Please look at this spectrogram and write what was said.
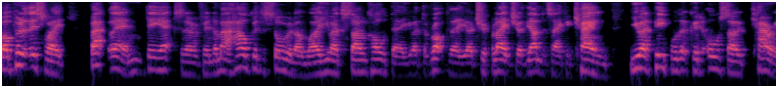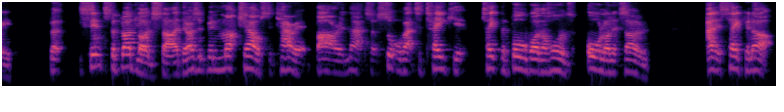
Well, I'll put it this way: back then, DX and everything. No matter how good the storyline were, you had Stone Cold there, you had The Rock there, you had Triple H, you had The Undertaker, Kane. You had people that could also carry. But since the Bloodline started, there hasn't been much else to carry it, barring that. So it sort of had to take it, take the ball by the horns, all on its own, and it's taken up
